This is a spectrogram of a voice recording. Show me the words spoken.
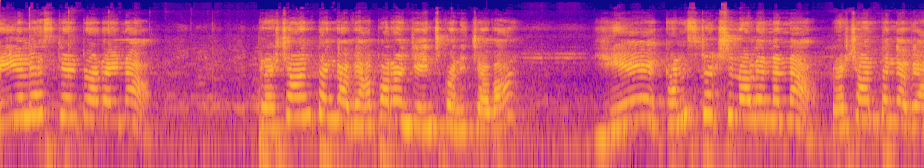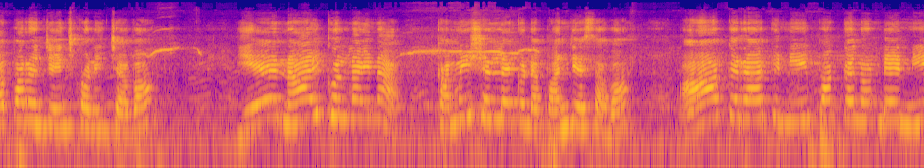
రియల్ ఎస్టేట్ వాడైనా ప్రశాంతంగా వ్యాపారం చేయించుకొని ఇచ్చావా ఏ కన్స్ట్రక్షన్ వాళ్ళనన్నా ప్రశాంతంగా వ్యాపారం చేయించుకొని ఇచ్చావా ఏ నాయకులనైనా కమిషన్ లేకుండా పనిచేసావా? ఆఖరాకి నీ పక్క నుండే నీ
